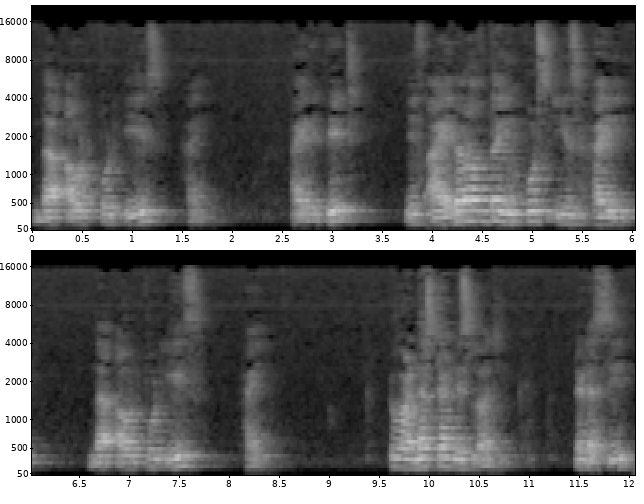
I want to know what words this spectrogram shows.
the output is high. I repeat, if either of the inputs is high, the output is high. To understand this logic, let us see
